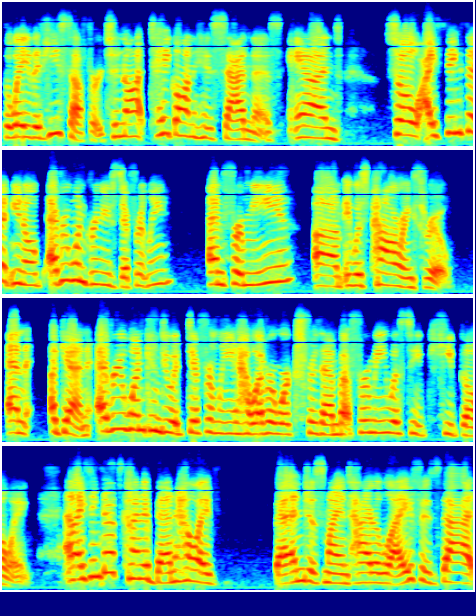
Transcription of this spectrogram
the way that he suffered, to not take on his sadness. And so I think that, you know, everyone grieves differently. And for me, um, it was powering through. And again, everyone can do it differently, however works for them. But for me was to keep going. And I think that's kind of been how I've been just my entire life is that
